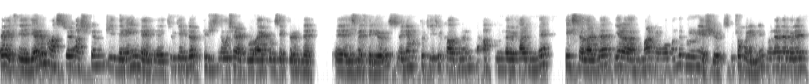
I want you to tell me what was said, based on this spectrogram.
Evet, e, yarım asrı aşkın bir deneyimle e, Türkiye'nin dört köşesinde oluşarak bu ayakkabı sektöründe e, hizmet veriyoruz. Ve ne mutlu ki Türk halkının aklında ve kalbinde ilk sıralarda yer alan markanın olmanında gururunu yaşıyoruz. Bu çok önemli. Buna da böyle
